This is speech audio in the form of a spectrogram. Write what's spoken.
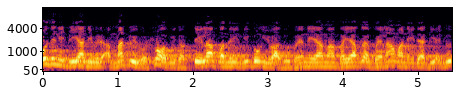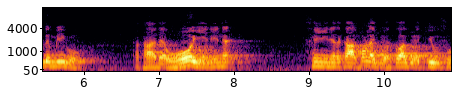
ဥဒိနိပြည်ကနေပြီးတော့အမတ်တွေကိုလှော့ပြီးတော့တေလပန္တိနိကုံရွာသူဘယ်နေရာမှာဘယ်ရောက်ဘယ်လမ်းမှာနေတဲ့ဒီအမှုသမီးကိုတခါတည်းဝေါ်ရင်နေနဲ့ဆင်းရင်တခါခေါက်လိုက်ပြီးတော့သွားပြီးတော့ကျူဆူ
